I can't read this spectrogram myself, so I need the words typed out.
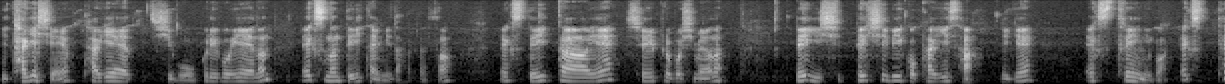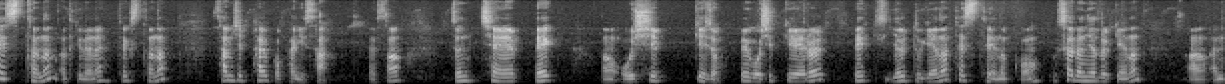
이 타겟이에요. 타겟이고 그리고 얘는 x는 데이터입니다. 그래서 x 데이터의 shape를 보시면은 120, 112 곱하기 4 이게 x train이고 x test는 어떻게 되나요? 테스트는 38 곱하기 4 그래서 전체 150개죠. 150개를 112개는 테스트에 넣고 38개는 아, 아니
